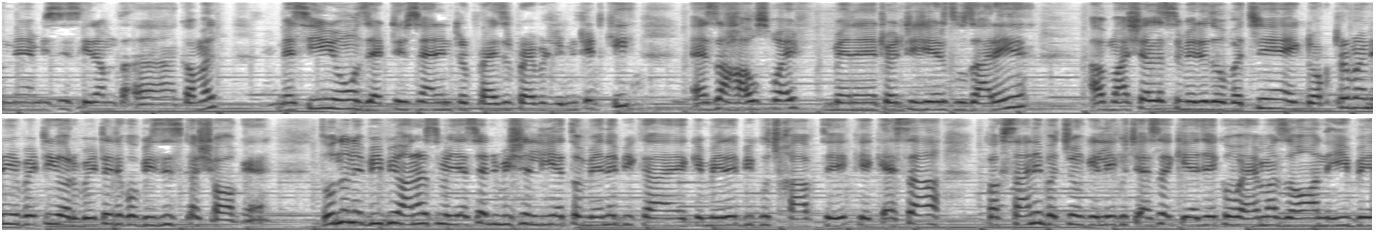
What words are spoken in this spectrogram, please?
मैं मिसिस इरम कमल। मैं सी हूँ जेटिव सैन इंटरप्राइज प्राइवेट लिमिटेड की। एज अ हाउस वाइफ मैंने ट्वेंटी ईयर्स गुजारे हैं। अब माशाल्लाह से मेरे दो बच्चे हैं, एक डॉक्टर बन रही है बेटी और बेटे को बिज़नेस का शौक है। तो उन्होंने बीपी ऑनर्स में जैसे एडमिशन लिया तो मैंने भी कहा है कि मेरे भी कुछ ख्वाब थे कि एक ऐसा पाकिस्तानी बच्चों के लिए कुछ ऐसा किया जाए कि वो अमेज़ोन ई बे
